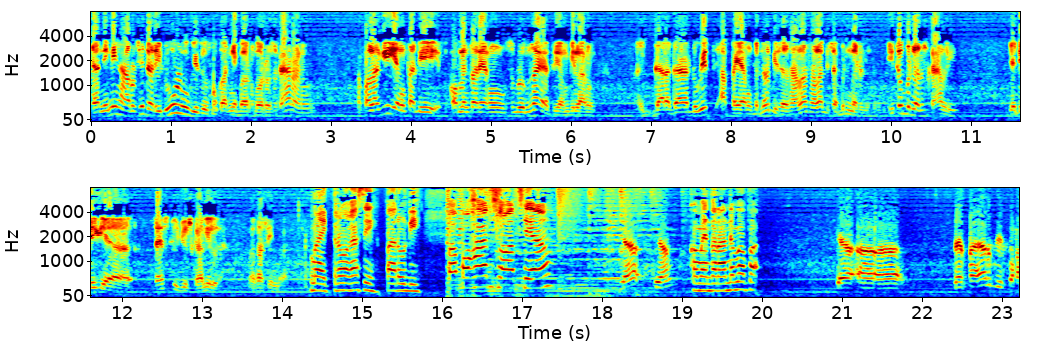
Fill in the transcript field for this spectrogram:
dan ini harusnya dari dulu gitu bukannya baru-baru sekarang apalagi yang tadi komentar yang sebelum saya tuh yang bilang gara-gara duit apa yang benar bisa salah salah bisa benar gitu itu benar sekali jadi ya saya setuju sekali lah makasih mbak Baik, terima kasih Pak Rudi. Pak Pohan, selamat siang. Ya, yang Komentar Anda Bapak. ya eh, DPR bisa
